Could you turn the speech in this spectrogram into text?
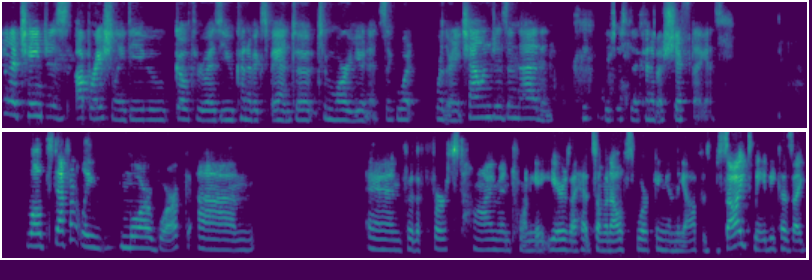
kind of changes operationally do you go through as you kind of expand to to more units? Like, what were there any challenges in that, and it's just a kind of a shift, I guess. Well, it's definitely more work. Um, and for the first time in 28 years, I had someone else working in the office besides me because I,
